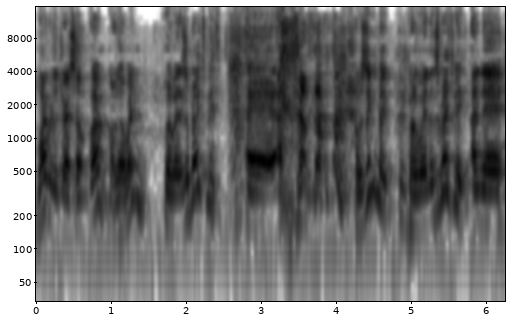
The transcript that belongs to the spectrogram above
Why would I dress up? Well, I'm going to a wedding. Well, when as a bridesmaid. Uh, I was thinking about going to as a bridesmaid. And, uh,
